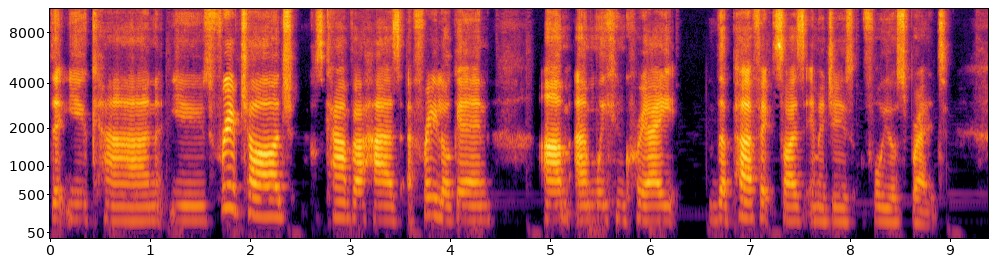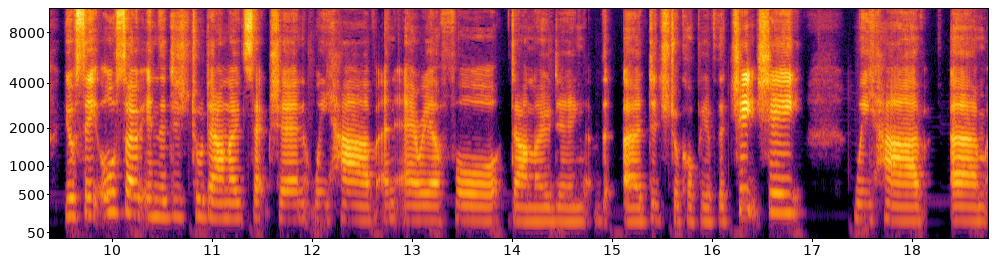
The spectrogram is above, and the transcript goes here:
that you can use free of charge because Canva has a free login um, and we can create the perfect size images for your spread. You'll see also in the digital download section, we have an area for downloading a digital copy of the cheat sheet. We have um,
